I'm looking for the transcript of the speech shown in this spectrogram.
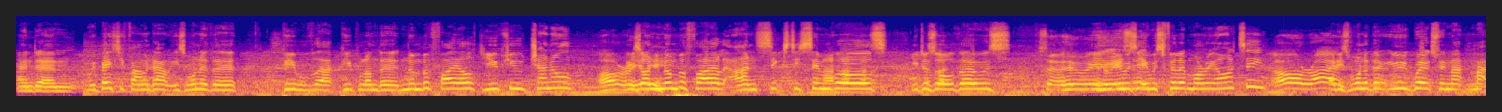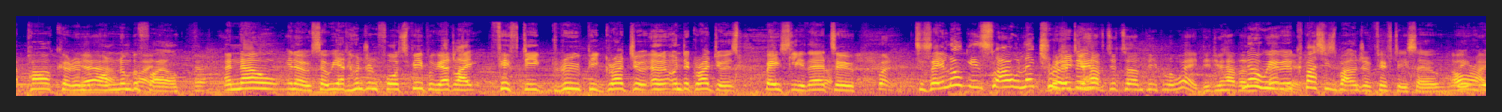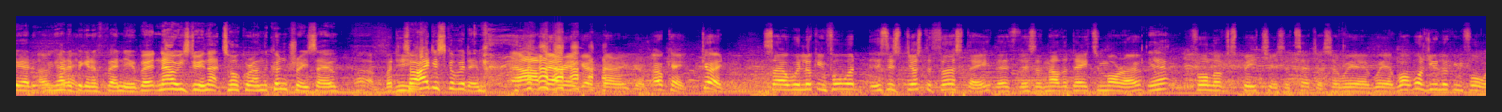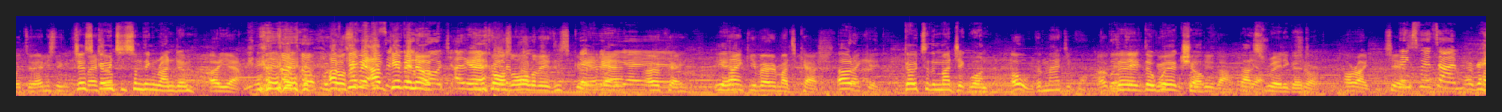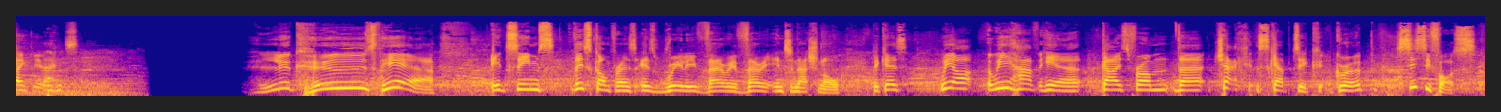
and um, we basically found out he's one of the people that people on the Numberphile YouTube channel. Oh, really? he's on Numberphile and 60 symbols. He does all those So who, it, who it is was, he? it was Philip Moriarty. Oh right. And he's one of the he works with Matt, Matt Parker and Yeah, on Number right. File. Yeah. And now you know, so we had 140 people. We had like 50 groupie graduate uh, undergraduates basically there to But- to say, look, it's our lecturer. Did you have to turn people away? Did you have a No, we, venue? the capacity's about 150, so we, Oh, right. we, had, we had a big enough venue. But now he's doing that talk around the country, so Ah, but he, so I discovered him. ah, very good, very good. Okay, good. So we're looking forward. This is just the first day. There's, there's another day tomorrow. Yeah. Full of speeches, etc. So we're, we're what, what are you looking forward to? Anything Just special? going to something random. Oh yeah. I've given, I've given up. approach. I Yeah. think because all of it is good. Yeah, yeah, yeah, yeah, okay. yeah. Thank you very much, Kash. Oh, Thank you. Go to the magic one. Oh, the magic one. Okay. The- the workshop. We'll do that. That's Yeah, really good. Sure. All right. Cheers. Thanks for your time. Okay. Thank you. Thanks. Look who's here! It seems this conference is really very, very international because we are we have here guys from the Czech skeptic group Sisyphos.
